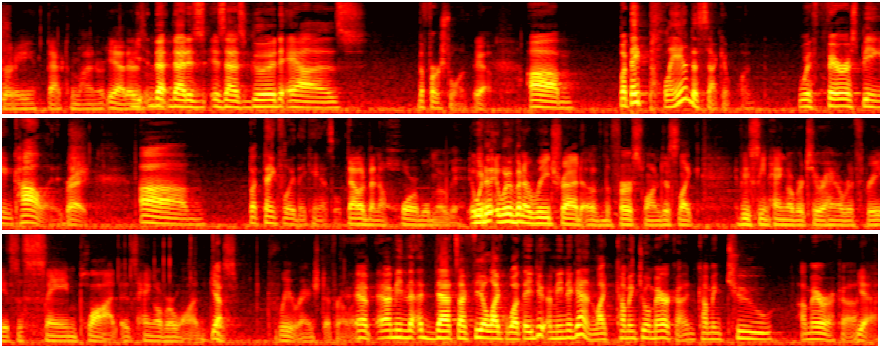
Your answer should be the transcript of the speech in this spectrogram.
Three, Back to the Minor. Yeah. There's. that, that is, is as good as the first one. yeah. Um, but they planned a second one with Ferris being in college. Right. Um, but thankfully they canceled. That would have been a horrible movie. It would. It would have been a retread of the first one, just like if you've seen Hangover Two or Hangover Three. It's the same plot as Hangover One. Yep. Just rearranged differently. I I mean, that's, I feel like what they do. I mean, again, like coming to America and coming to America. Yeah.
